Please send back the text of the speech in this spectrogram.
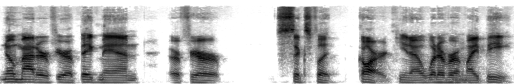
no matter if you're a big man or if you're six foot guard, you know, whatever it Mhm. might be.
